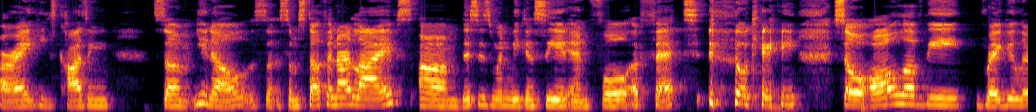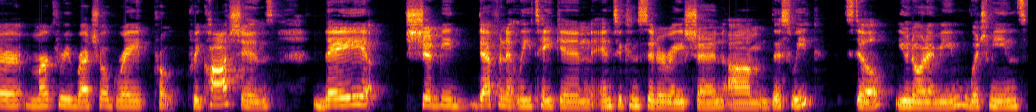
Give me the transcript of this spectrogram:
All right, he's causing some, you know, some, some stuff in our lives. Um, this is when we can see it in full effect. okay. So all of the regular Mercury retrograde pro- precautions, they should be definitely taken into consideration um, this week still, you know what I mean? Which means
